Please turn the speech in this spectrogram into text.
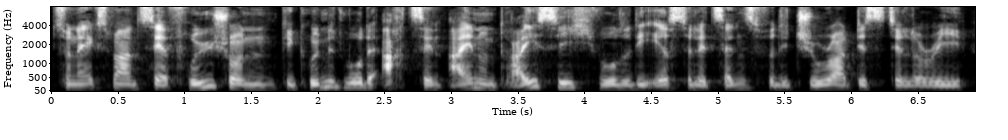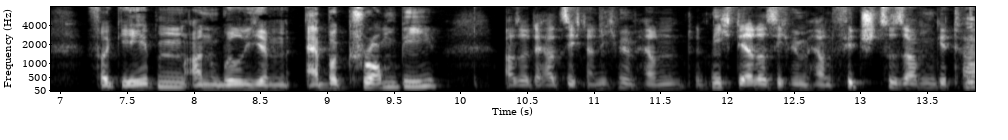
zunächst mal sehr früh schon gegründet wurde. 1831 wurde die erste Lizenz für die Jura Distillery vergeben an William Abercrombie. Also der hat sich dann nicht mit dem Herrn, nicht der, der sich mit dem Herrn Fitch zusammengetan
